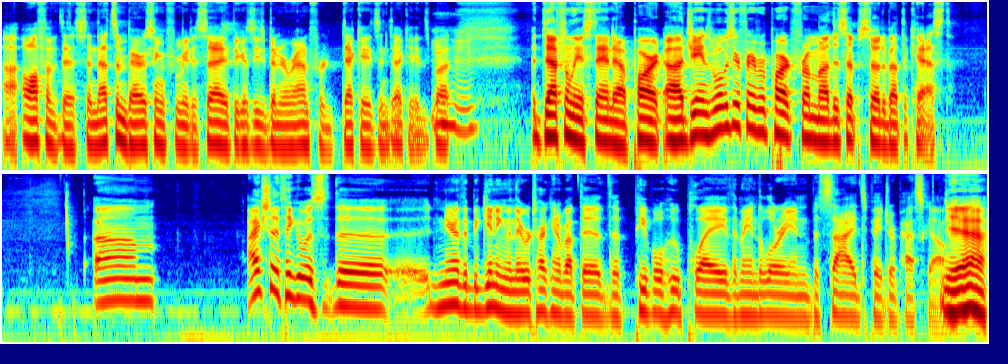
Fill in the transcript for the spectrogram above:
uh, off of this, and that's embarrassing for me to say because he's been around for decades and decades, but. Mm-hmm. Definitely a standout part. Uh, James, what was your favorite part from uh, this episode about the cast? Um, I actually think it was the uh, near the beginning when they were talking about the the people who play the Mandalorian besides Pedro Pascal. Yeah,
